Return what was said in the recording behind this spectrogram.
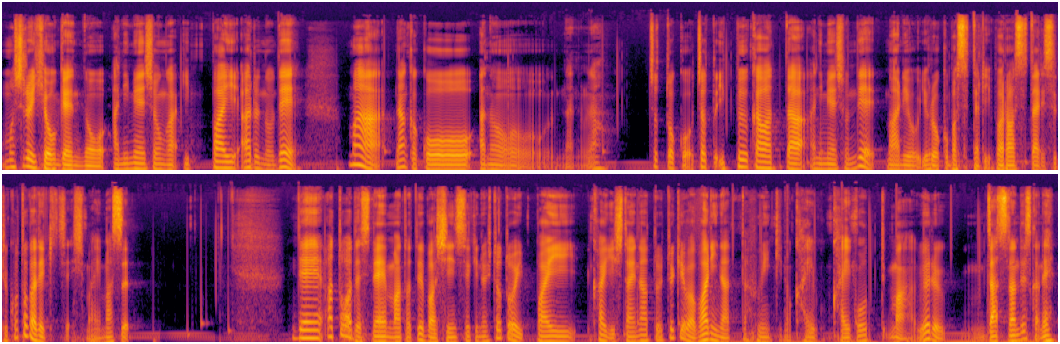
う、面白い表現のアニメーションがいっぱいあるので、まあ、なんかこう、あの、なんだろうな、ちょっとこう、ちょっと一風変わったアニメーションで周りを喜ばせたり、笑わせたりすることができてしまいます。で、あとはですね、まあ、例えば親戚の人といっぱい会議したいなという時は、輪になった雰囲気の会合って、まあ、いわゆる雑談ですかね。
